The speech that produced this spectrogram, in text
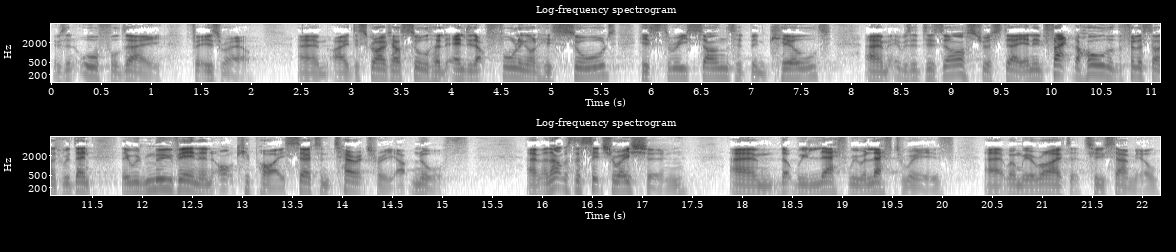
was an awful day for Israel. Um, I described how Saul had ended up falling on his sword, his three sons had been killed. Um, it was a disastrous day. And in fact, the whole of the Philistines would then, they would move in and occupy certain territory up north. Um, and that was the situation um, that we, left, we were left with uh, when we arrived at 2 Samuel.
